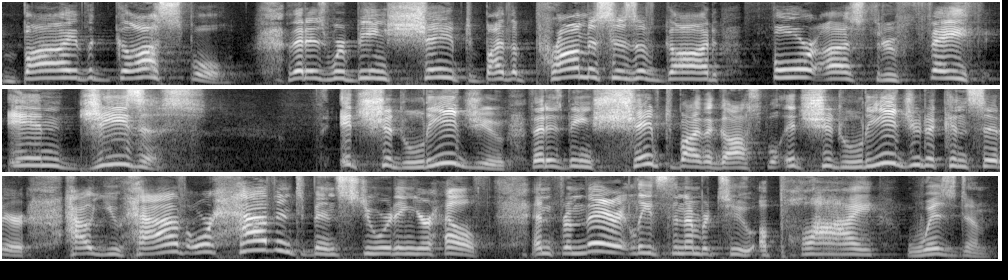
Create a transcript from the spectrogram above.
by the gospel. That is, we're being shaped by the promises of God for us through faith in Jesus. It should lead you, that is being shaped by the gospel, it should lead you to consider how you have or haven't been stewarding your health. And from there, it leads to number two apply wisdom.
